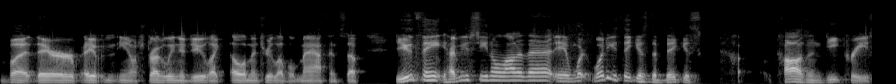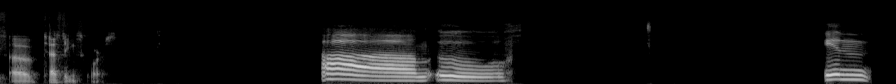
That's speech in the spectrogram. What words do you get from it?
but they're you know struggling to do like elementary level math and stuff. Do you think have you seen a lot of that? And what what do you think is the biggest cause and decrease of testing scores? um, ooh. In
